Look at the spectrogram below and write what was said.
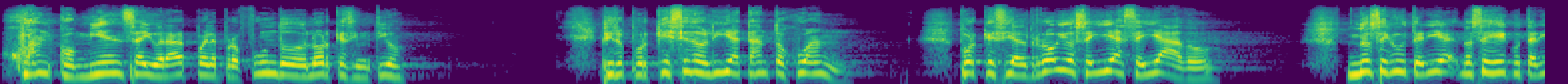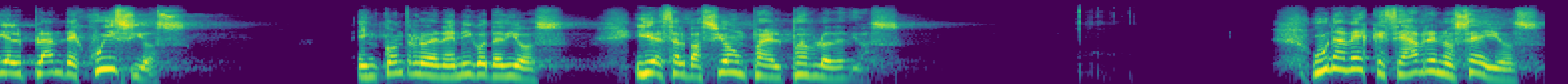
Juan comienza a llorar por el profundo dolor que sintió. Pero ¿por qué se dolía tanto Juan? Porque si el rollo seguía sellado, no se ejecutaría, no se ejecutaría el plan de juicios en contra de los enemigos de Dios y de salvación para el pueblo de Dios. Una vez que se abren los sellos,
